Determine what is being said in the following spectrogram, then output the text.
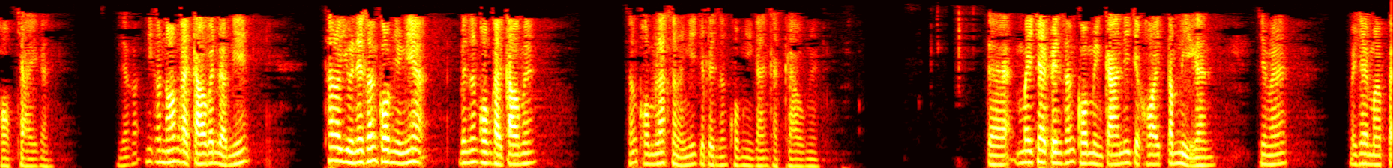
ขอบใจกัน แล้วก็นี่เขาน้อมขัดเกลากันแบบนี้ ถ้าเราอยู่ในสังคมอย่างเนี้ย เป็นสังคมขัดเกลาไหมสังคมลักษณะนี้จะเป็นสังคมมีการขัดเกลาไงแต่ไม่ใช่เป็นสังคมแห่งการที่จะคอยตำหนิกัน ใช่ไหมไม่ใช่มาไป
